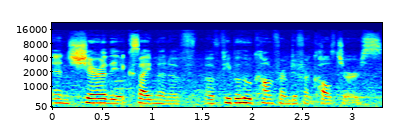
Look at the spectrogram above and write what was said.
and share the excitement of, of people who come from different cultures.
